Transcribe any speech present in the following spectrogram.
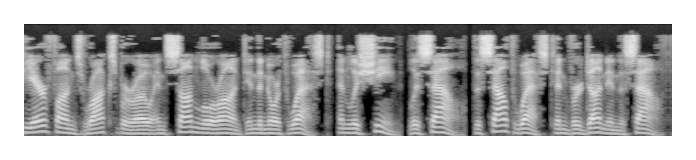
Pierrefonds Roxboro and Saint-Laurent in the northwest, and Lachine, LaSalle, the southwest and Verdun in the south.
